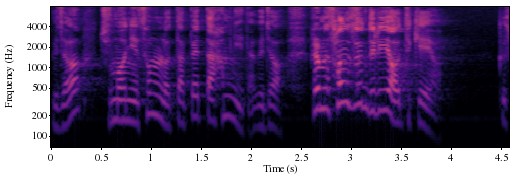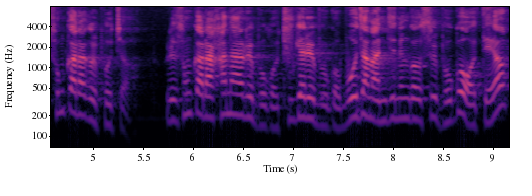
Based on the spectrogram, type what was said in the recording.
그죠? 주머니에 손을 넣었다 뺐다 합니다, 그죠? 그러면 선수들이 어떻게 해요? 그 손가락을 보죠. 그리고 손가락 하나를 보고 두 개를 보고 모자 만지는 것을 보고 어때요?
